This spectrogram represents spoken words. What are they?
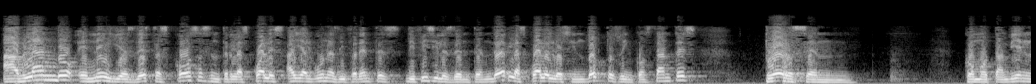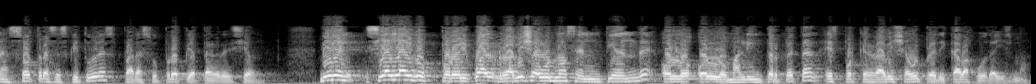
hablando en ellas de estas cosas, entre las cuales hay algunas diferentes, difíciles de entender, las cuales los indoctos e inconstantes tuercen, como también las otras escrituras, para su propia perdición. Miren, si hay algo por el cual Rabbi Shaul no se entiende o lo, malinterpretan, es porque Rabbi Shaul predicaba judaísmo.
